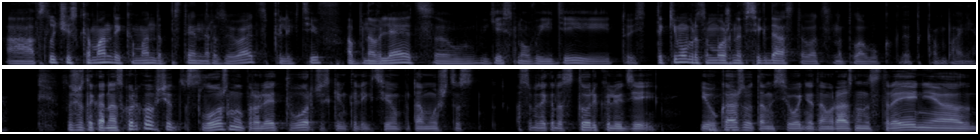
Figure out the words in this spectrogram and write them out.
А в случае с командой, команда постоянно развивается, коллектив обновляется, есть новые идеи. То есть таким образом можно всегда оставаться на плаву, когда это компания. Слушай, так а насколько вообще сложно управлять творческим коллективом? Потому что, особенно когда столько людей, и у каждого там сегодня там разное настроение,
